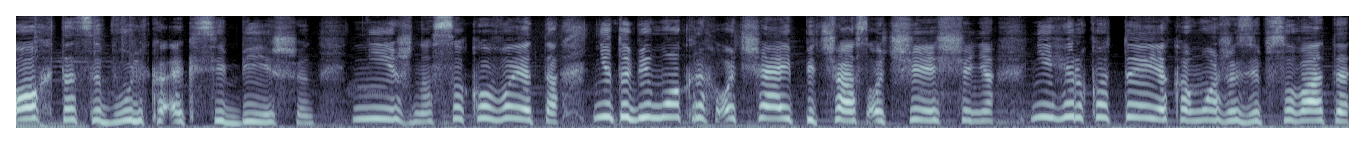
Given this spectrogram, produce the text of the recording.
Ох, та цибулька ексібішн, ніжна, соковита, ні тобі мокрих очей під час очищення, ні гіркоти, яка може зіпсувати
